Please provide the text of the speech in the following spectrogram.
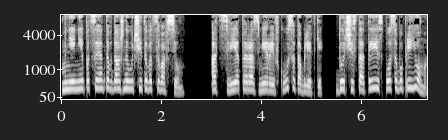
мнения пациентов должны учитываться во всем. От цвета, размера и вкуса таблетки до чистоты и способа приема,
